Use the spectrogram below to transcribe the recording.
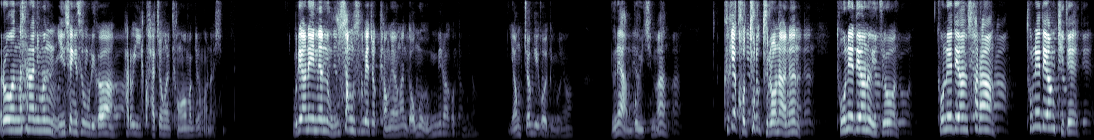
여러분, 하나님은 인생에서 우리가 바로 이 과정을 경험하기를 원하십니다. 우리 안에 있는 우상숭배적 경향은 너무 은밀하거든요. 영적이거든요. 눈에 안 보이지만 그게 겉으로 드러나는 돈에 대한 의존, 돈에 대한 사랑, 돈에 대한 기대.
